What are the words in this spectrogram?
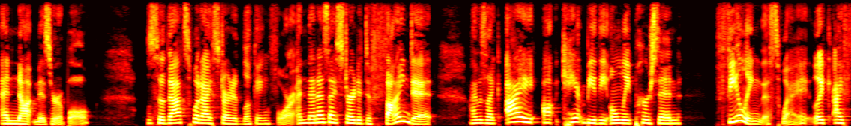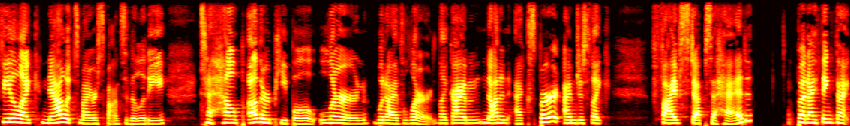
and not miserable. So that's what I started looking for. And then as I started to find it, I was like, I uh, can't be the only person feeling this way. Like, I feel like now it's my responsibility to help other people learn what I've learned. Like I'm not an expert. I'm just like 5 steps ahead. But I think that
